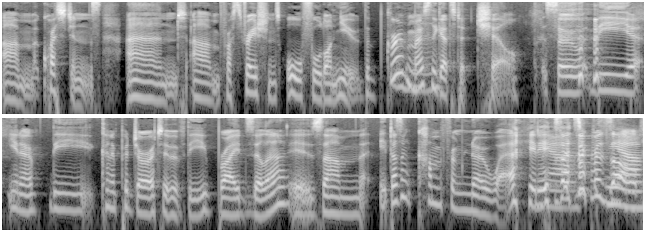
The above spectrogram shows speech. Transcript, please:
um, questions and um, frustrations all fall on you. The groom mostly gets to chill. So the you know the kind of pejorative of the bridezilla is um, it doesn't come from nowhere. It is Yeah. as a result Yeah.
